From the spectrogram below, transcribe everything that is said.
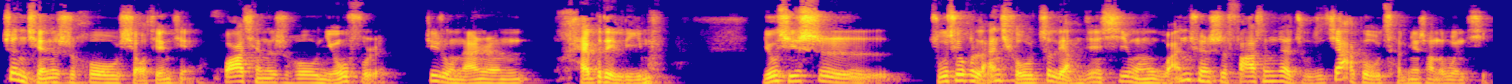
挣钱的时候小甜甜，花钱的时候牛夫人，这种男人还不得离吗？尤其是。足球和篮球这两件新闻完全是发生在组织架构层面上的问题。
